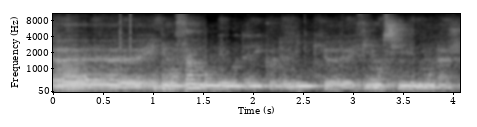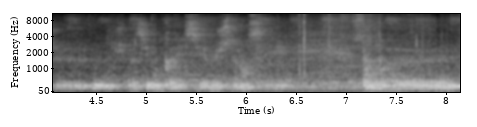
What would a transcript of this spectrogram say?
Euh, et puis enfin, bon, les modèles économiques euh, et financiers, bon, là, je ne sais pas si vous connaissez, mais justement, c'est pour euh,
